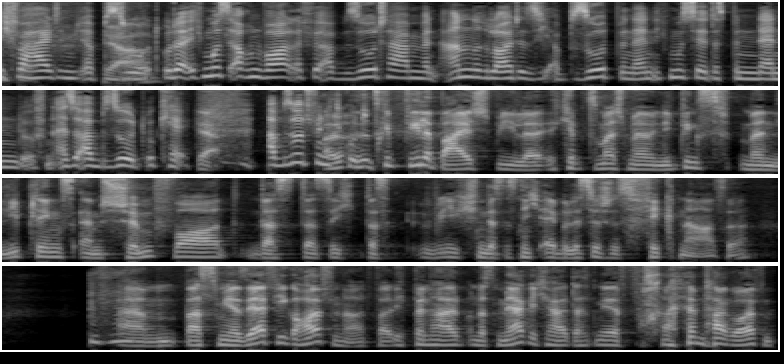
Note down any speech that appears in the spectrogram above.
Ich verhalte mich absurd. Ja. Oder ich muss auch ein Wort für absurd haben, wenn andere Leute sich absurd benennen. Ich muss ja das benennen dürfen. Also absurd, okay. Ja. Absurd finde ich Also, gut. es gibt viele Beispiele. Ich habe zum Beispiel mein Lieblings, mein Lieblings ähm, Schimpfwort, dass, dass ich, das, wie ich finde, das ist nicht ableistisch, ist Ficknase. Mhm. Ähm, was mir sehr viel geholfen hat, weil ich bin halt, und das merke ich halt, dass mir vor allem da geholfen,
